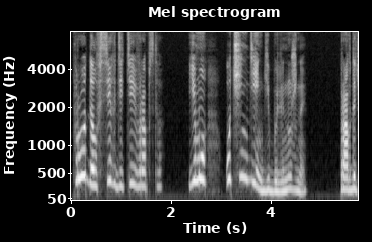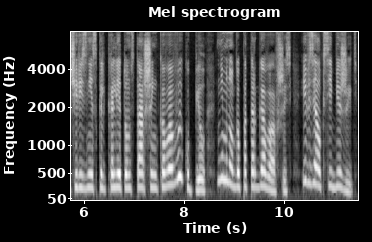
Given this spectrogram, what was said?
продал всех детей в рабство. Ему очень деньги были нужны. Правда, через несколько лет он старшенького выкупил, немного поторговавшись, и взял к себе жить.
